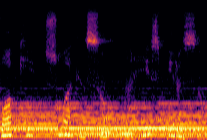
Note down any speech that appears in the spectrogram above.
foque sua atenção na respiração.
